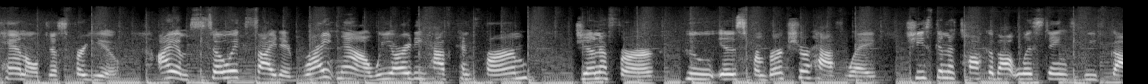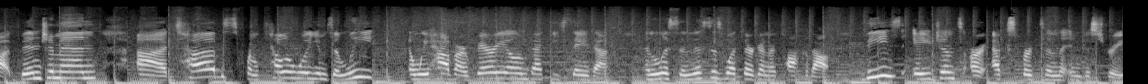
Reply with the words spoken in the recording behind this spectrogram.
panel just for you. I am so excited. Right now, we already have confirmed Jennifer, who is from Berkshire Hathaway. She's going to talk about listings. We've got Benjamin uh, Tubbs from Keller Williams Elite, and we have our very own Becky Seda. And listen, this is what they're going to talk about. These agents are experts in the industry.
